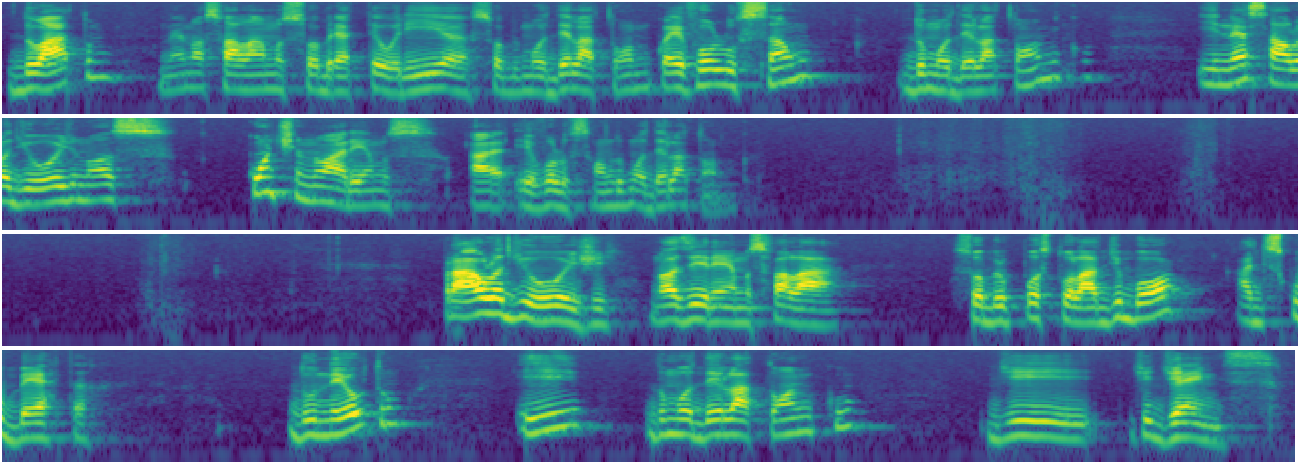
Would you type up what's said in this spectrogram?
do átomo, né? nós falamos sobre a teoria, sobre o modelo atômico, a evolução do modelo atômico, e nessa aula de hoje nós continuaremos a evolução do modelo atômico. Para a aula de hoje, nós iremos falar sobre o postulado de Bohr, a descoberta do nêutron e do modelo atômico de, de James.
